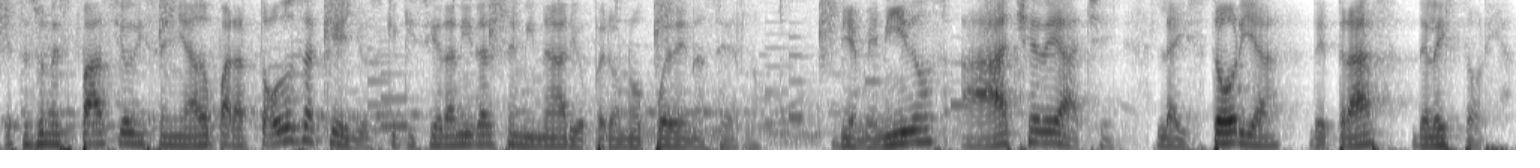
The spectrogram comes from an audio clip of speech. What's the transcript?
Este es un espacio diseñado para todos aquellos que quisieran ir al seminario pero no pueden hacerlo. Bienvenidos a HDH, la historia detrás de la historia.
